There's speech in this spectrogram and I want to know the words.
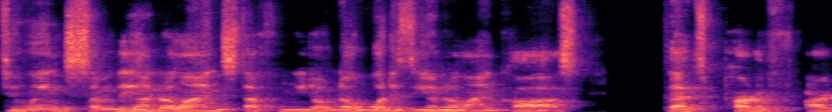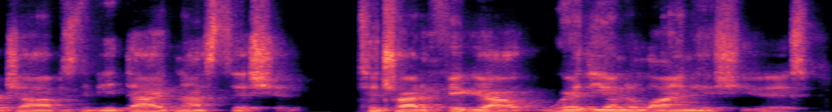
doing some of the underlying stuff and we don't know what is the underlying cause, that's part of our job is to be a diagnostician to try to figure out where the underlying issue is,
